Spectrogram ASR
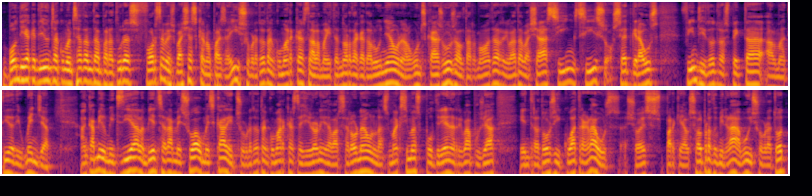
Bon dia. Aquest dilluns ha començat amb temperatures força més baixes que no pas ahir, sobretot en comarques de la meitat nord de Catalunya, on en alguns casos el termòmetre ha arribat a baixar 5, 6 o 7 graus fins i tot respecte al matí de diumenge. En canvi, al migdia l'ambient serà més suau, més càlid, sobretot en comarques de Girona i de Barcelona, on les màximes podrien arribar a pujar entre 2 i 4 graus. Això és perquè el sol predominarà avui, sobretot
